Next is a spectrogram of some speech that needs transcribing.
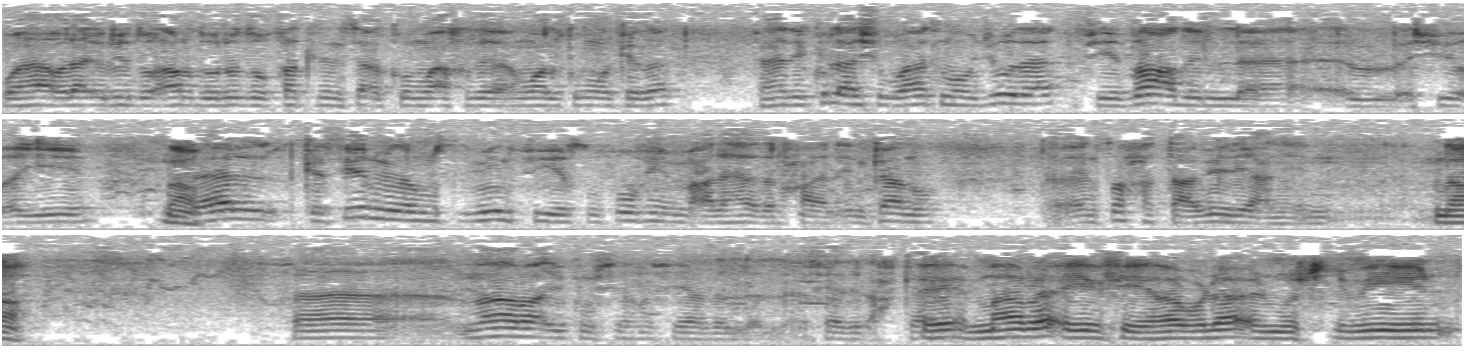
وهؤلاء يريدوا أرض يريدوا قتل نسائكم وأخذ أموالكم وكذا. فهذه كلها شبهات موجودة في بعض الشيوعيين. نعم. بل كثير من المسلمين في صفوفهم على هذا الحال إن كانوا إن صح التعبير يعني نعم فما رأيكم شيخنا في هذا في هذه الأحكام؟ إيه ما رأيي في هؤلاء المسلمين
